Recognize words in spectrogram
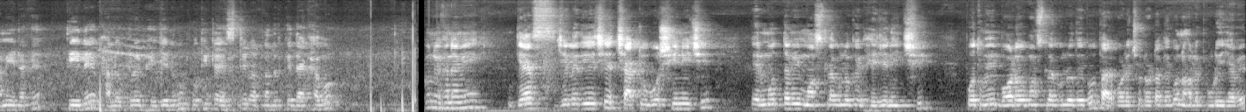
আমি এটাকে তেলে ভালো করে ভেজে নেব। প্রতিটা স্টেপ আপনাদেরকে দেখাবো। দেখুন, এখানে আমি গ্যাস জেলে দিয়েছি আর চাটু বসিয়ে নিয়েছি। এর মধ্যে আমি মশলাগুলোকে ভেজে নিচ্ছি। প্রথমে বড় মশলাগুলো দেবো, তারপরে ছোটোটা দেবো, নাহলে পুড়ে যাবে।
